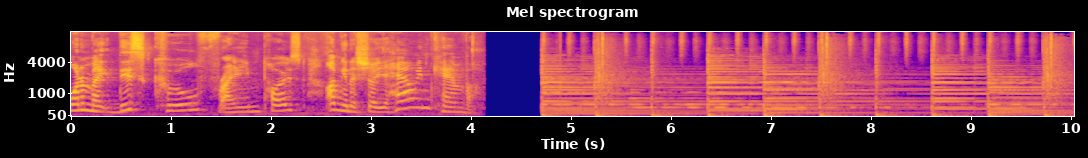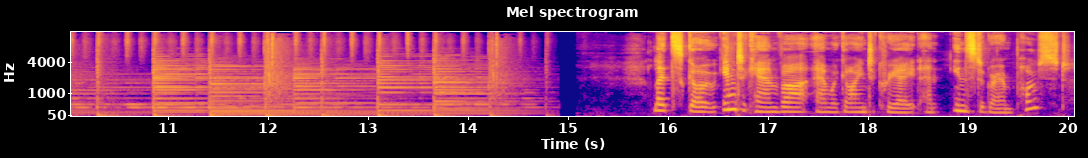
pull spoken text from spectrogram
Want to make this cool frame post? I'm going to show you how in Canva. Let's go into Canva and we're going to create an Instagram post.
